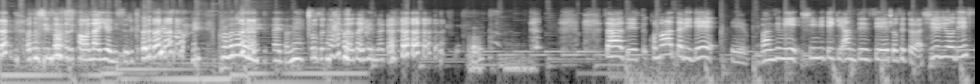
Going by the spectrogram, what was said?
私がそれ買わないようにするから。かぶらないようにしないとね。そうそうかぶったら大変だから さあでこの辺りで、えー番組心理的安全性エトセトラ終了です、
